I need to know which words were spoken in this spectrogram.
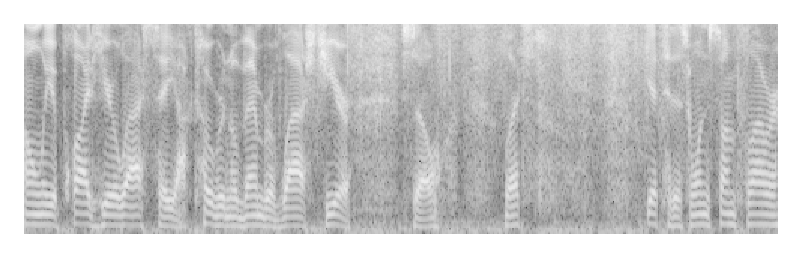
only applied here last, say, October, November of last year. So let's get to this one sunflower.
